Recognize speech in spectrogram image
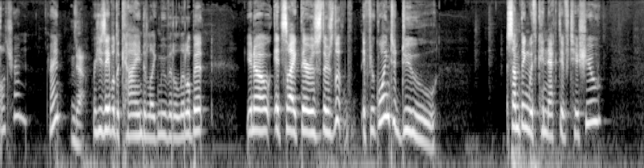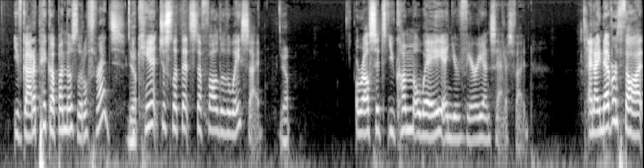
Ultron, right? Yeah. Where he's able to kind of like move it a little bit. You know, it's like there's there's li- if you're going to do something with connective tissue, you've got to pick up on those little threads. You can't just let that stuff fall to the wayside. Yep. Or else it's you come away and you're very unsatisfied. And I never thought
